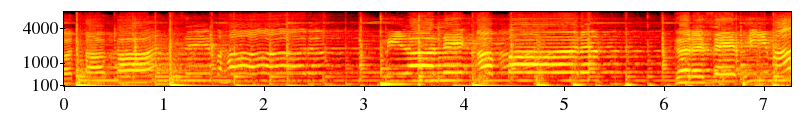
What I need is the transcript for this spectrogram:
पताकांचे भार मिळाले अपार. गरजे Bhima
